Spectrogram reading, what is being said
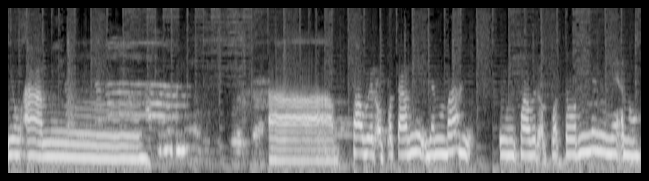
yung aming ah power of attorney, ganun ba? Yung power of attorney, may ano.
